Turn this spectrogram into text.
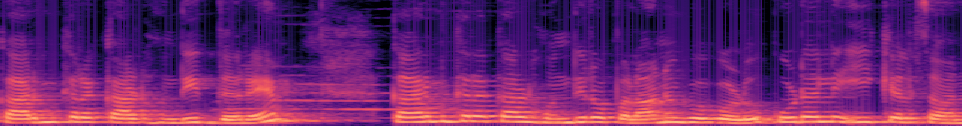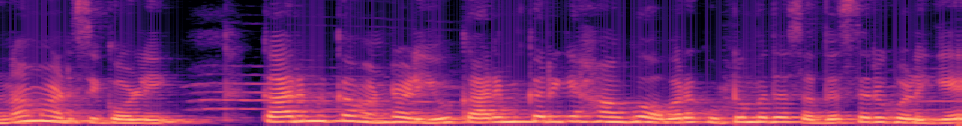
ಕಾರ್ಮಿಕರ ಕಾರ್ಡ್ ಹೊಂದಿದ್ದರೆ, ಕಾರ್ಮಿಕರ ಕಾರ್ಡ್ ಹೊಂದಿರೋ ಫಲಾನುಭವಿಗಳು ಕೂಡಲೇ ಈ ಕೆಲಸವನ್ನು ಮಾಡಿಸಿಕೊಳ್ಳಿ. ಕಾರ್ಮಿಕ ಮಂಡಳಿಯು ಕಾರ್ಮಿಕರಿಗೆ ಹಾಗೂ ಅವರ ಕುಟುಂಬದ ಸದಸ್ಯರುಗಳಿಗೆ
